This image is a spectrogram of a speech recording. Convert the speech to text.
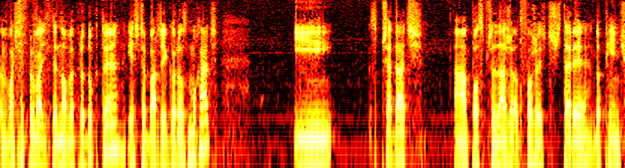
właśnie wprowadzić te nowe produkty, jeszcze bardziej go rozmuchać i sprzedać, a po sprzedaży otworzyć 4 do 5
